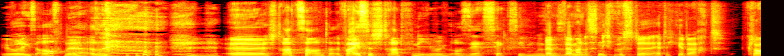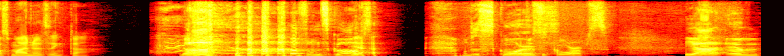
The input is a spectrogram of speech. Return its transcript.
übrigens auch, ne? Also äh, Strat-Sound, weiße Strat finde ich übrigens auch sehr sexy. Muss Wenn, wenn man das nicht wüsste, hätte ich gedacht, Klaus Meinl singt da. Ah, von Scorps. The Scorps. Scorps. Ja, ähm,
